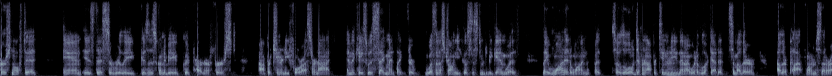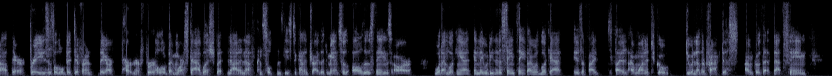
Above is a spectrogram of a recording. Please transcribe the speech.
personal fit and is this a really is this going to be a good partner first opportunity for us or not? And the case was segment, like there wasn't a strong ecosystem to begin with. They wanted one, but so it was a little different opportunity hmm. than I would have looked at it some other other platforms that are out there. Braze is a little bit different. They are partner for a little bit more established, but not enough consultancies to kind of drive the demand. So all those things are what I'm looking at. And they would be the same thing I would look at is if I decided I wanted to go do another practice. I would go that that same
